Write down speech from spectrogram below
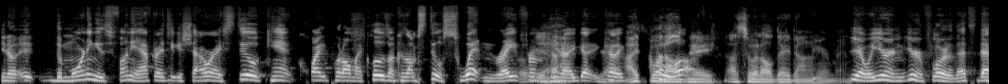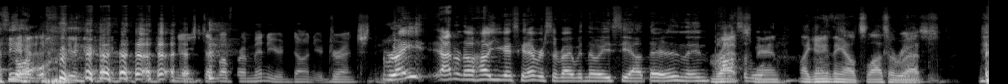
you know, it, the morning is funny. After I take a shower, I still can't quite put all my clothes on because I'm still sweating, right? Oh, From yeah. you know, I got Yeah, kind of I sweat all day. I sweat all day down here, man. Yeah, well, you're in you're in Florida. That's that's Yeah. normal. you, know, you step up for a minute, you're done. You're drenched. right? I don't know how you guys could ever survive with no AC out there. It's Reps, impossible. man. Like anything else, lots of reps.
